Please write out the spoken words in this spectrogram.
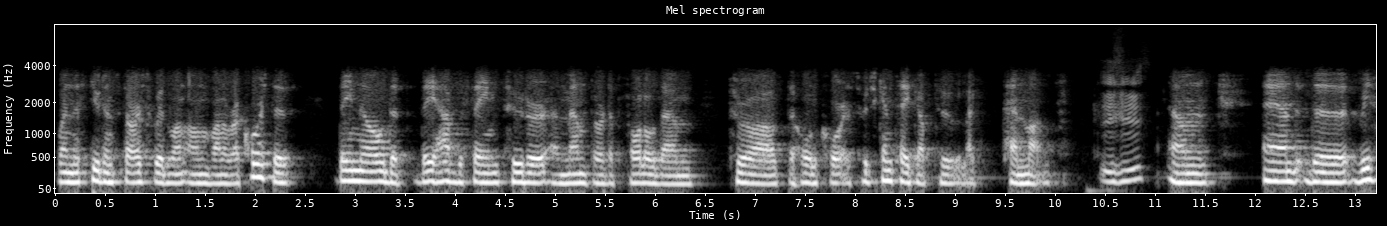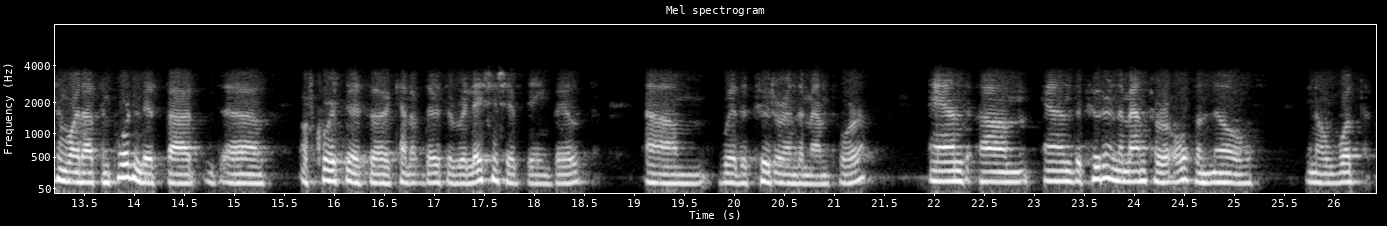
when the student starts with one on one of our courses they know that they have the same tutor and mentor that follow them throughout the whole course, which can take up to like 10 months. Mm-hmm. Um, and the reason why that's important is that, uh, of course, there's a kind of there's a relationship being built um, with the tutor and the mentor, and um, and the tutor and the mentor also knows, you know, what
